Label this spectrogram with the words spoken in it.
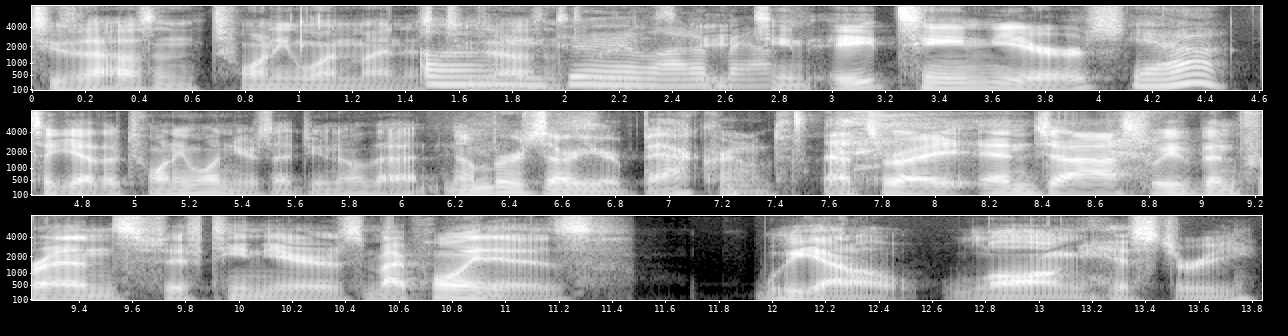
2021 minus Oh, 2003 doing a is lot of math. 18, 18 years Yeah. together, 21 years. I do know that. Numbers are your background. That's right. And Josh, we've been friends 15 years. My point is, we got a long history.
